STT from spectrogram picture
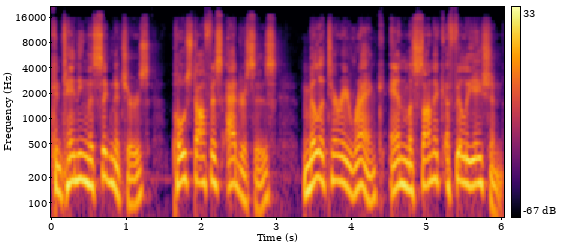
containing the signatures, post office addresses, military rank, and Masonic affiliation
